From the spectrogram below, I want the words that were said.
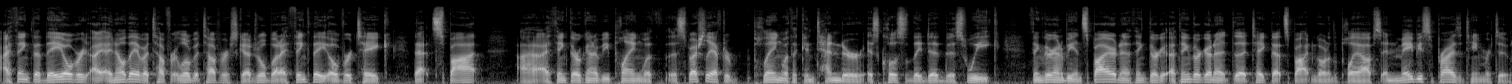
I think that they over. I, I know they have a tougher, a little bit tougher schedule, but I think they overtake that spot. I think they're going to be playing with, especially after playing with a contender as close as they did this week. I think they're going to be inspired, and I think they're, I think they're going to uh, take that spot and go to the playoffs, and maybe surprise a team or two.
